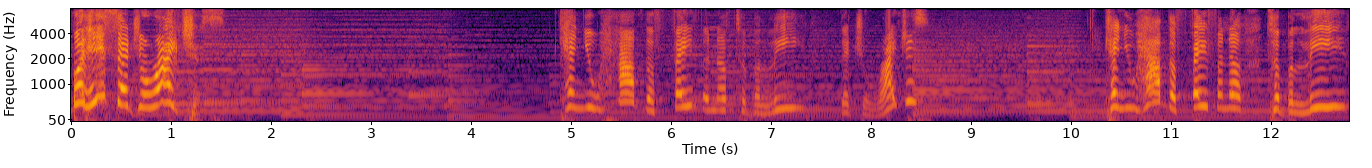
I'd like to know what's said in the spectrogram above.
But he said you're righteous. Can you have the faith enough to believe that you're righteous? Can you have the faith enough to believe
